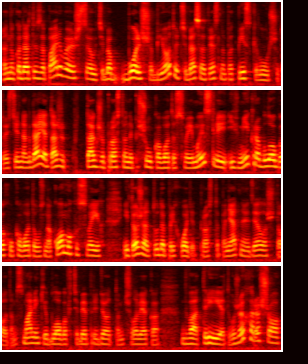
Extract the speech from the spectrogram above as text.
но когда ты запариваешься, у тебя больше бьет, у тебя, соответственно, подписки лучше. То есть иногда я также, также просто напишу у кого-то свои мысли и в микроблогах, у кого-то у знакомых, у своих, и тоже оттуда приходит. Просто понятное дело, что там с маленьких блогов тебе придет там человека 2-3, это уже хорошо,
